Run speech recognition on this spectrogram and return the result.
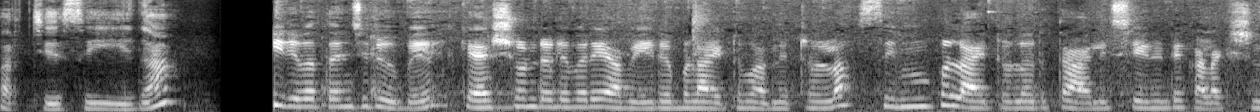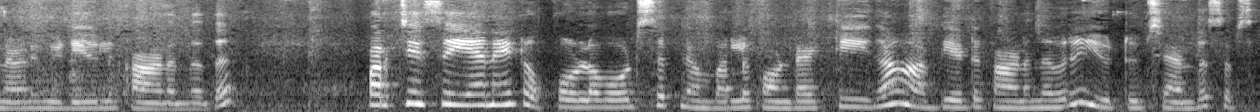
പർച്ചേസ് ചെയ്യുക. ഇരുപത്തഞ്ച് രൂപയിൽ ക്യാഷ് ഓൺ ഡെലിവറി അവൈലബിൾ ആയിട്ട് വന്നിട്ടുള്ള സിമ്പിൾ ആയിട്ടുള്ള ഒരു താലി ചെയിനിന്റെ കളക്ഷനാണ് വീഡിയോയിൽ കാണുന്നത്. പർച്ചേസ് ചെയ്യാനായിട്ട് ഒപ്പമുള്ള വാട്സപ്പ് നമ്പറിൽ കോൺടാക്ട് ചെയ്യുക. ആദ്യമായിട്ട് കാണുന്നവർ യൂട്യൂബ് ചാനൽ സബ്സ്ക്രൈബ്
